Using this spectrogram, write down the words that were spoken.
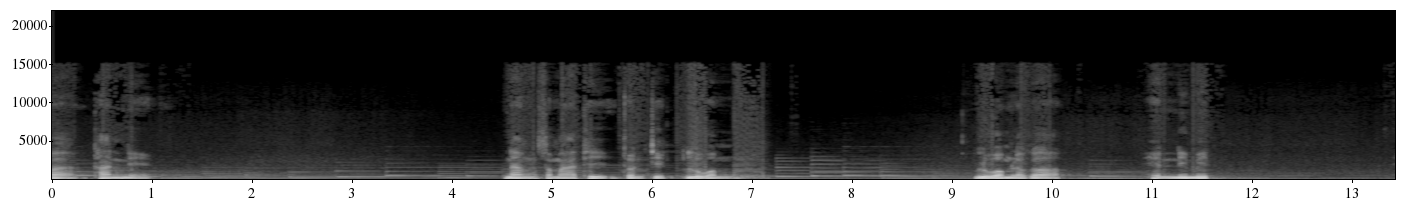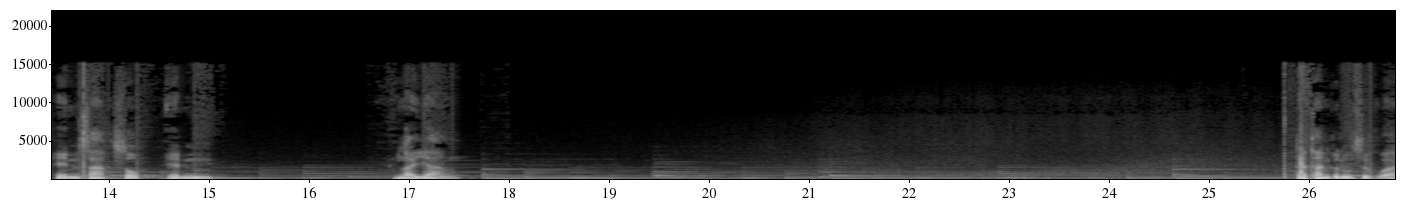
่าท่านนี่ นั่งสมาธิจนจิตรวม รวมแล้วก็เห็นนิมิต เห็นซากศพเห็นหลายอย่าง ท่านก็รู้สึกว่า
